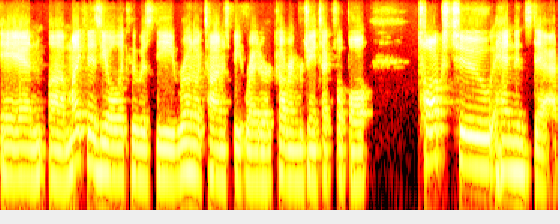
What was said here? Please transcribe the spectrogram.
and uh, Mike Niziolek, who is the Roanoke Times beat writer covering Virginia Tech football, talks to Hendon's dad.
